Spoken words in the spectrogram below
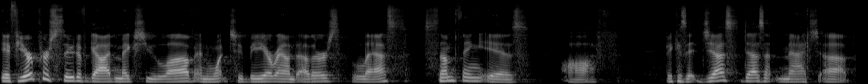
If your pursuit of God makes you love and want to be around others less, something is off because it just doesn't match up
